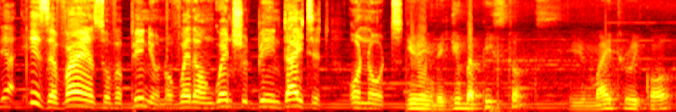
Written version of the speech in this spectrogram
There is a variance of opinion of whether Ongwen should be indicted or not. During the Juba peace talks, you might recall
